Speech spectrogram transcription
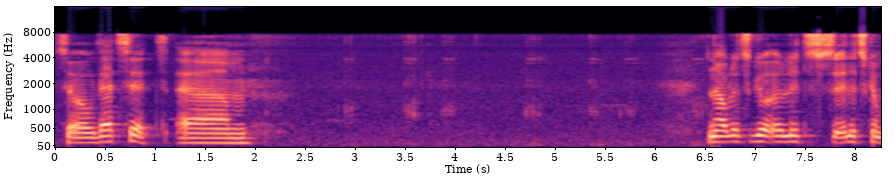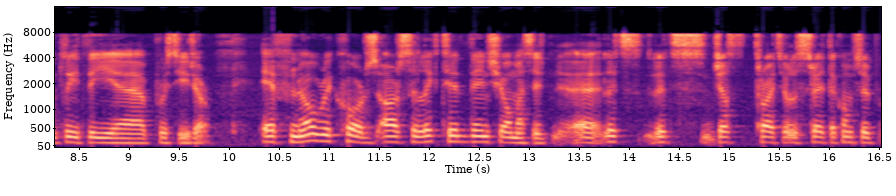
so that's it. Um, now let's go let's let's complete the uh, procedure if no records are selected then show message uh, let's let's just try to illustrate the concept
